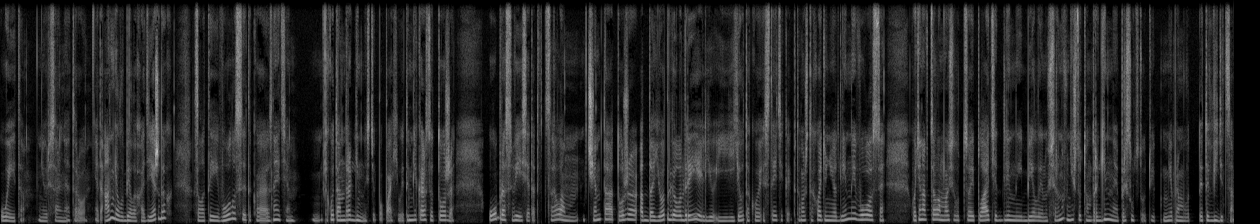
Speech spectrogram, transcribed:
Уэйта, универсальное Таро. Это ангел в белых одеждах, золотые волосы, такая, знаете, какой-то андрогинностью попахивает. И мне кажется, тоже образ весь этот в целом чем-то тоже отдает Галадриэлью и ее такой эстетикой, потому что хоть у нее длинные волосы, хоть она в целом носит вот свои платья длинные белые, но все равно в ней что-то андрогинное присутствует, и мне прямо вот это видится.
